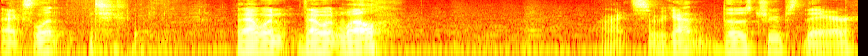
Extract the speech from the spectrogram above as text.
Excellent. that went that went well. Alright, so we got those troops there.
